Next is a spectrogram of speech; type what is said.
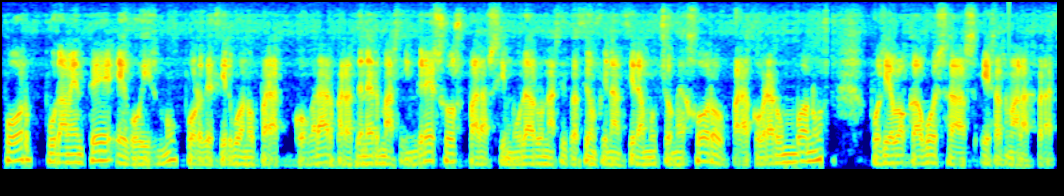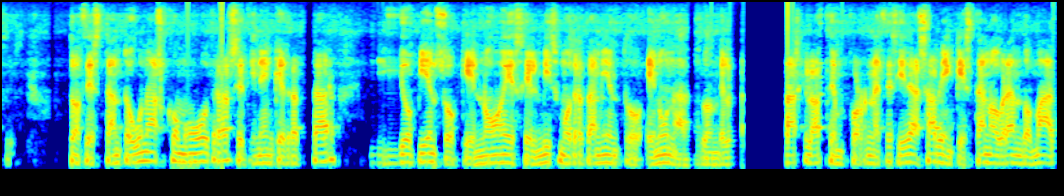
por puramente egoísmo, por decir, bueno, para cobrar, para tener más ingresos, para simular una situación financiera mucho mejor o para cobrar un bonus, pues llevo a cabo esas, esas malas praxis. Entonces, tanto unas como otras se tienen que tratar. Yo pienso que no es el mismo tratamiento en unas donde las que lo hacen por necesidad saben que están obrando mal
